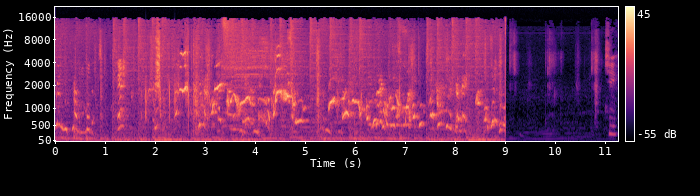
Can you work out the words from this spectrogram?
more time. Come here, come here, come here. Chi.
